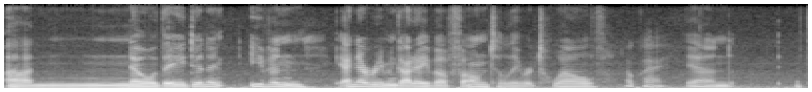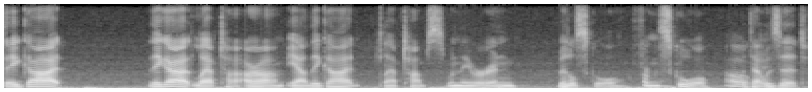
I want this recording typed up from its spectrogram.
Uh, no, they didn't even. I never even got Ava a phone till they were twelve, Okay. and they got they got laptop. Or, um, yeah, they got laptops when they were in middle school from Okay. school, Oh, but that okay. was it.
